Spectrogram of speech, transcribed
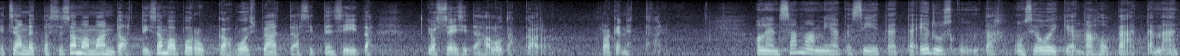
Että se annettaisiin se sama mandaatti, sama porukka voisi päättää sitten siitä, jos ei sitä halutakaan rakennettavan. Olen samaa mieltä siitä, että eduskunta on se oikea mm. taho päättämään,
